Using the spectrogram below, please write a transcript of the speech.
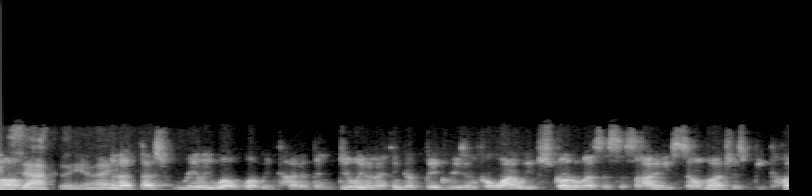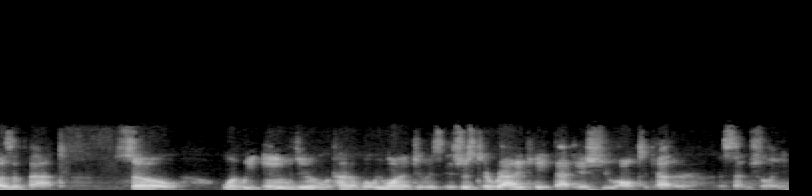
Um, exactly. Um, right. And that, that's really what, what we've kind of been doing. And I think a big reason for why we've struggled as a society so much is because of that. So what we aim to do and kind of what we want to do is, is just eradicate that issue altogether, essentially.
